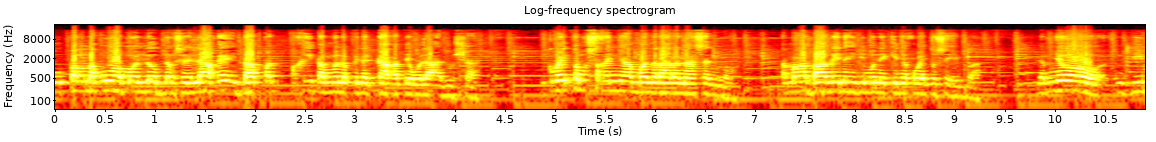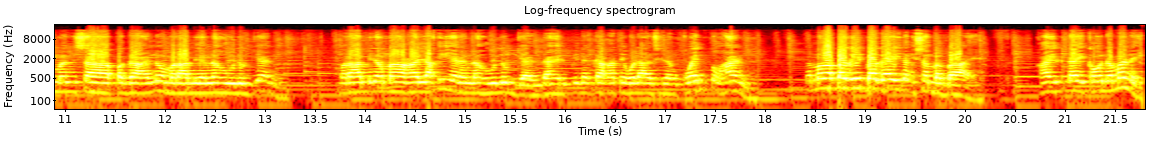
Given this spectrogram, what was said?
upang makuha mo ang loob ng lalaki, eh, dapat pakita mo na pinagkakatiwalaan mo siya. Ikwento mo sa kanya ang mga nararanasan mo. Ang mga bagay na hindi mo na kinikwento sa iba. Alam nyo, hindi man sa pag-ano, marami nang nahulog yan. Marami nang mga kalakihan ang nahulog yan dahil pinagkakatiwalaan silang kwentuhan ng mga bagay-bagay ng isang babae. Kahit na ikaw naman eh,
